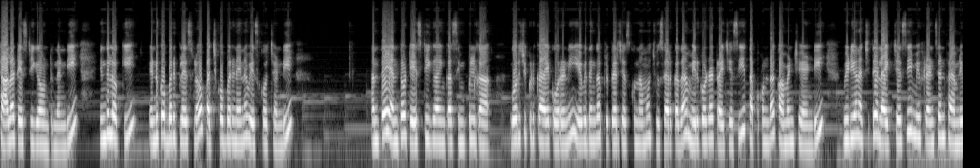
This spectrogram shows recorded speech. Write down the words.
చాలా టేస్టీగా ఉంటుందండి. ఇందులోకి ఎండు కొబ్బరి ప్లేస్లో పచ్చి కొబ్బరినైనా వేసుకోవచ్చండి. అంతే ఎంతో టేస్టీగా ఇంకా సింపుల్గా గోరుచిక్కుడుకాయ కూరని ఏ విధంగా ప్రిపేర్ చేసుకున్నామో చూశారు కదా మీరు కూడా ట్రై చేసి తప్పకుండా కామెంట్ చేయండి. వీడియో నచ్చితే లైక్ చేసి మీ ఫ్రెండ్స్ అండ్ ఫ్యామిలీ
